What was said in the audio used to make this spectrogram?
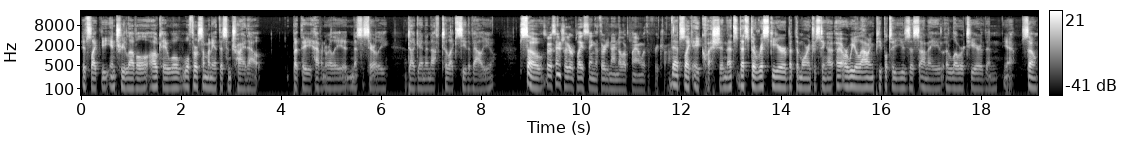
it's like the entry level. Okay, we'll we'll throw some money at this and try it out, but they haven't really necessarily dug in enough to like see the value. So So essentially replacing a $39 plan with a free trial. that's like a question. That's that's the riskier but the more interesting. Uh, Are we allowing people to use this on a, a lower tier than yeah? So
